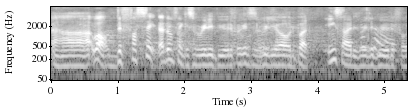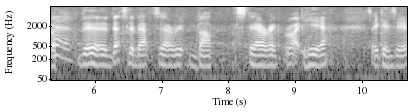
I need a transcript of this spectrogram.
Uh, well, the facade, I don't think it's really beautiful because it's really old, but inside is really beautiful. yeah. The That's the baptistry, baptistry right here, so you can see.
